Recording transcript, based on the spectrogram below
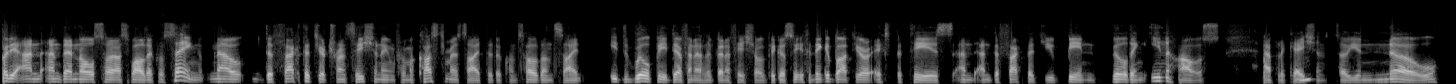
but yeah and and then also as Waldek was saying now the fact that you're transitioning from a customer side to the consultant side it will be definitely beneficial because if you think about your expertise and and the fact that you've been building in-house applications mm-hmm. so you know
